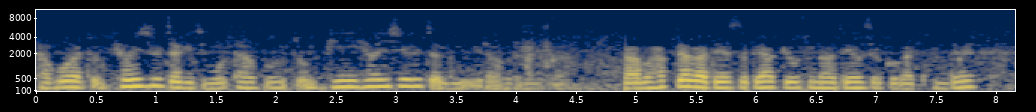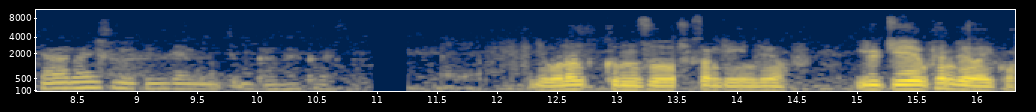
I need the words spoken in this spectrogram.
사고가 좀 현실적이지 못하고 좀 비현실적이라 그러니까 아마 학자가 돼서 대학 교수나 되었을 것 같은데 자만심이 굉장히 좀 강할 것 같습니다. 이거는 금수 식상객인데요. 일지에 편제가 있고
